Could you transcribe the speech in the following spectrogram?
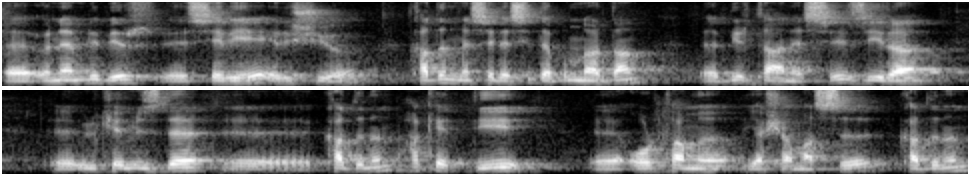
e, önemli bir e, seviyeye erişiyor. Kadın meselesi de bunlardan e, bir tanesi. Zira ülkemizde kadının hak ettiği ortamı yaşaması, kadının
